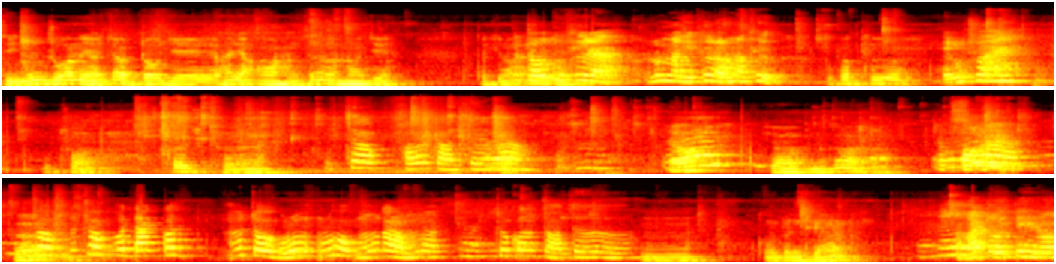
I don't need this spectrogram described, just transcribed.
xỉ những chỗ này cho cho gì hay là o hàng thế nó nó trộn thử thử nè lúc nào chị thử là lúc nào thử. Lúc có thứ để lúc cho anh lúc chua coi thứ này cho pháo trò từ vào đó. Cho nó có cho có là Vâng. cho cho vào ta con nó cho của lúc lúc học cũng cả lắm mà cho con trò từ. Ừ. Còn bình thường hóa trôi tên rồi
